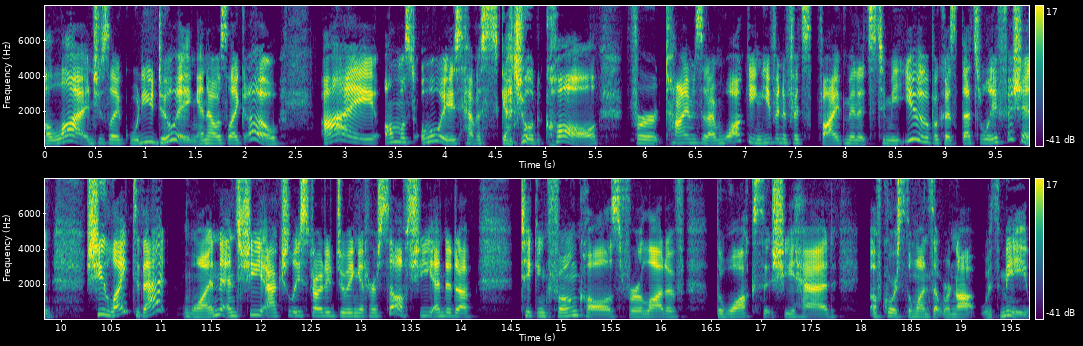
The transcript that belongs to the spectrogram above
a lot. And she's like, What are you doing? And I was like, Oh, I almost always have a scheduled call for times that I'm walking, even if it's five minutes to meet you, because that's really efficient. She liked that one and she actually started doing it herself. She ended up taking phone calls for a lot of the walks that she had, of course, the ones that were not with me.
